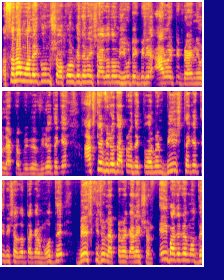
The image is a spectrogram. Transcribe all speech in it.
আসসালামু আলাইকুম, সকলকে জানাই স্বাগতম ইউটেক ভিডিও আরও একটি brand new laptop review video থেকে। আজকে ভিডিওতে আপনারা দেখতে পারবেন বিশ থেকে তিরিশ হাজার টাকার মধ্যে বেশ কিছু ল্যাপটপের কালেকশন এই বাজেটের মধ্যে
